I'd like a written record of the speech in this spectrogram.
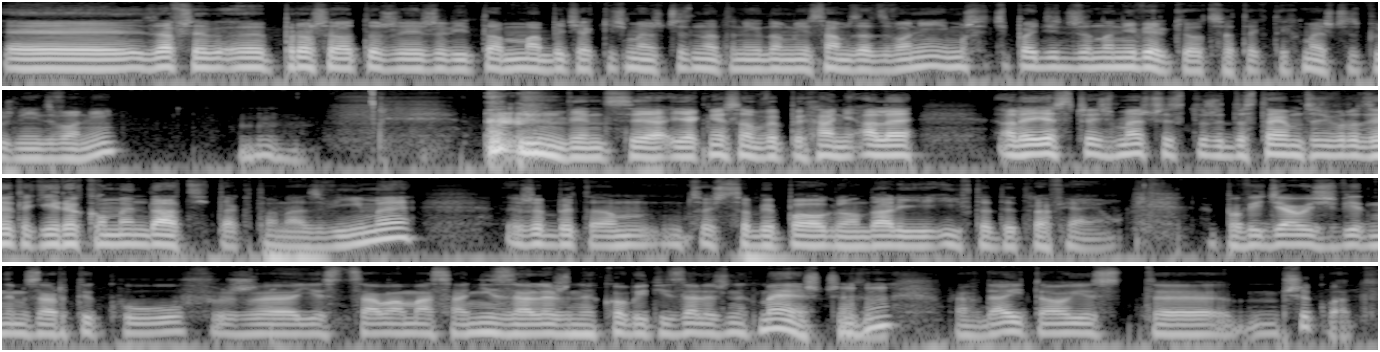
Yy, zawsze yy, proszę o to, że jeżeli tam ma być jakiś mężczyzna, to niech do mnie sam zadzwoni i muszę ci powiedzieć, że no niewielki odsetek tych mężczyzn później dzwoni. Mhm. Więc ja- jak nie są wypychani, ale, ale jest część mężczyzn, którzy dostają coś w rodzaju takiej rekomendacji, tak to nazwijmy, żeby tam coś sobie pooglądali i wtedy trafiają. Powiedziałeś w jednym z artykułów, że jest cała masa niezależnych kobiet i zależnych mężczyzn, Mhm. prawda? I to jest e, przykład.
